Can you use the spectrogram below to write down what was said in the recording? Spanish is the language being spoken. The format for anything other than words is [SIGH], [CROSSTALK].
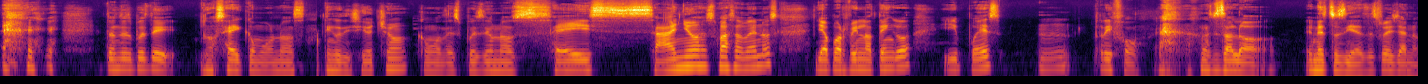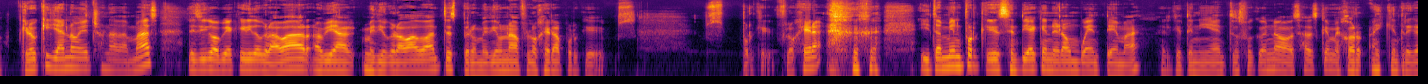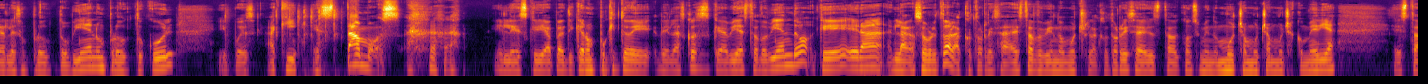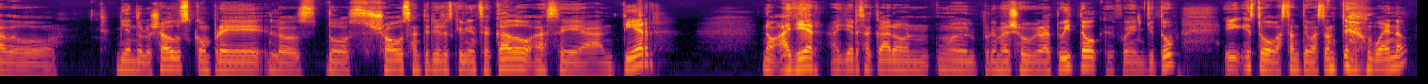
[LAUGHS] Entonces después de, no sé, como unos, tengo 18, como después de unos 6 años más o menos, ya por fin lo tengo y pues, mmm, rifo. [LAUGHS] Solo en estos días, después ya no. Creo que ya no he hecho nada más. Les digo, había querido grabar, había medio grabado antes, pero me dio una flojera porque, pues, pues porque flojera. [LAUGHS] y también porque sentía que no era un buen tema el que tenía. Entonces fue que, no, sabes que mejor hay que entregarles un producto bien, un producto cool. Y pues aquí estamos. [LAUGHS] y les quería platicar un poquito de, de, las cosas que había estado viendo, que era la, sobre todo la cotorriza. He estado viendo mucho la cotorriza, he estado consumiendo mucha, mucha, mucha comedia. He estado viendo los shows, compré los dos shows anteriores que habían sacado hace antier. No, ayer, ayer sacaron el primer show gratuito que fue en YouTube y estuvo bastante, bastante [LAUGHS] bueno.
